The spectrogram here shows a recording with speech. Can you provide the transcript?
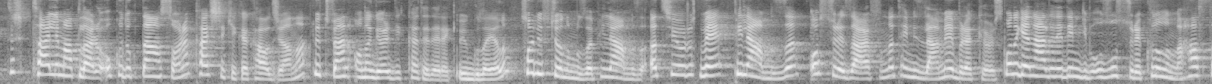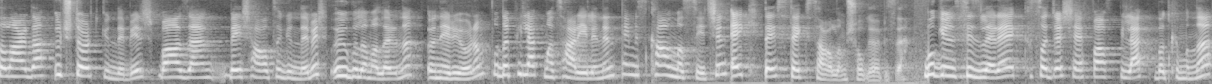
gösterecektir. Talimatları okuduktan sonra kaç dakika kalacağını lütfen ona göre dikkat ederek uygulayalım. Solüsyonumuza plağımızı atıyoruz ve plağımızı o süre zarfında temizlenmeye bırakıyoruz. Bunu genelde dediğim gibi uzun süre kullanımlı hastalarda 3-4 günde bir bazen 5-6 günde bir uygulamalarını öneriyorum. Bu da plak materyalinin temiz kalması için ek destek sağlamış oluyor bize. Bugün sizlere kısaca şeffaf plak bakımını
